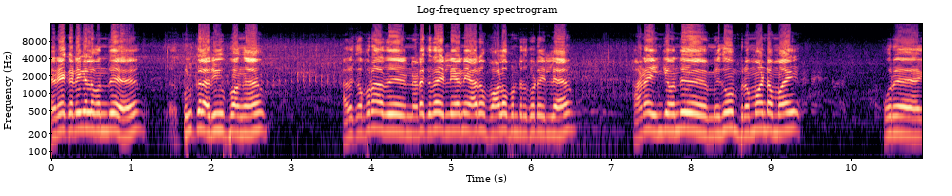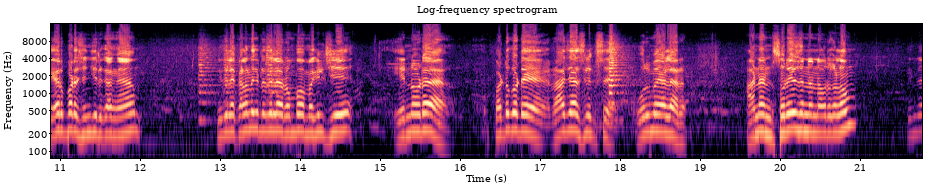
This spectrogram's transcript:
நிறைய கடைகள் வந்து குழுக்கள் அறிவிப்பாங்க. அதுக்கப்புறம் அது நடக்குதா இல்லையான்னு யாரும் ஃபாலோ பண்ணுறது கூட இல்லை. ஆனால் இங்கே வந்து மிகவும் பிரம்மாண்டமாய் ஒரு ஏற்பாடு செஞ்சுருக்காங்க. இதில் கலந்துக்கிட்டதில் ரொம்ப மகிழ்ச்சி. என்னோட பட்டுக்கோட்டை ராஜா சில்க்ஸ் உரிமையாளர் அண்ணன் சுரேசண்ணன் அவர்களும் இந்த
